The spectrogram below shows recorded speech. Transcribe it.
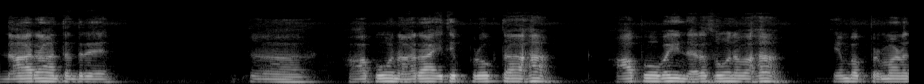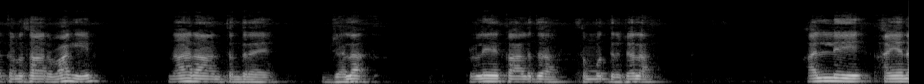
ನಾರ ಅಂತಂದರೆ ಆಪೋ ನಾರ ಇತಿ ಪ್ರೋಕ್ತಾ ಆಪೋ ವೈ ನರಸೋನವಃ ಎಂಬ ಪ್ರಮಾಣಕ್ಕನುಸಾರವಾಗಿ ನಾರ ಅಂತಂದರೆ ಜಲ, ಪ್ರಳಯ ಕಾಲದ ಸಮುದ್ರ ಜಲ. ಅಲ್ಲಿ ಅಯನ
